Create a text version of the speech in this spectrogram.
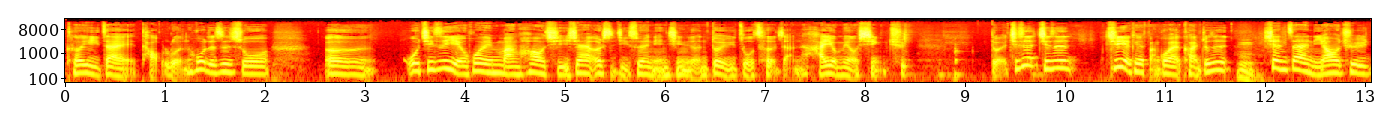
可以在讨论，或者是说，呃，我其实也会蛮好奇，现在二十几岁的年轻人对于做策展还有没有兴趣？对，其实其实其实也可以反过来看，就是嗯现在你要去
